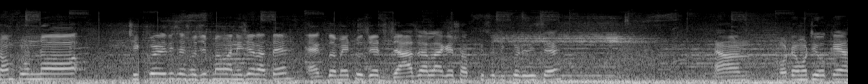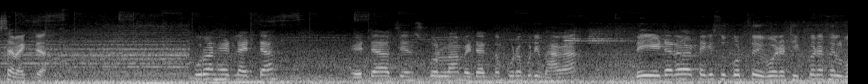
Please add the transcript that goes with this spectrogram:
সম্পূর্ণ ঠিক করে দিছে সজীব মামা নিজের হাতে। একদম এ টু জেড যা যা লাগে সব কিছু ঠিক করে দিছে। এখন মোটামুটি ওকে আছে বাইকটা। পুরান হেডলাইটটা। এটা চেঞ্জ করলাম, এটা একদম পুরোপুরি ভাঙা। দিয়ে এটারও একটা কিছু করতে হইব, এটা ঠিক করে ফেলব,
